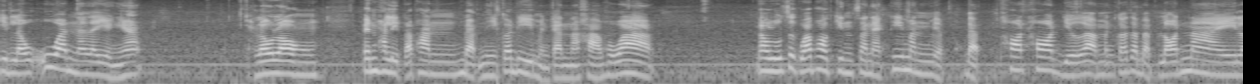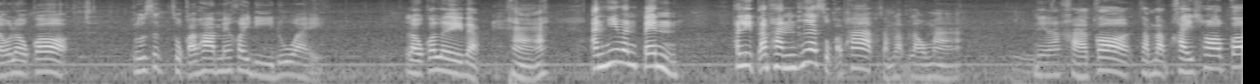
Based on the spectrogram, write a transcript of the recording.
กินแล้วอ้วนอะไรอย่างเงี้ย เราลองเป็นผลิตภัณฑ์แบบนี้ก็ดีเหมือนกันนะคะ เพราะว่าเรารู้สึกว่าพอกินสแน็คที่มันแบบแบบทอดทอดเยอะอะมันก็จะแบบร้อนในแล้วเราก็รู้สึกสุขภาพไม่ค่อยดีด้วย เราก็เลยแบบหา อันที่มันเป็นผลิตภัณฑ์เพื่อสุขภาพสำหรับเรามานี่นะคะ ก็สำหรับใครชอบก็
